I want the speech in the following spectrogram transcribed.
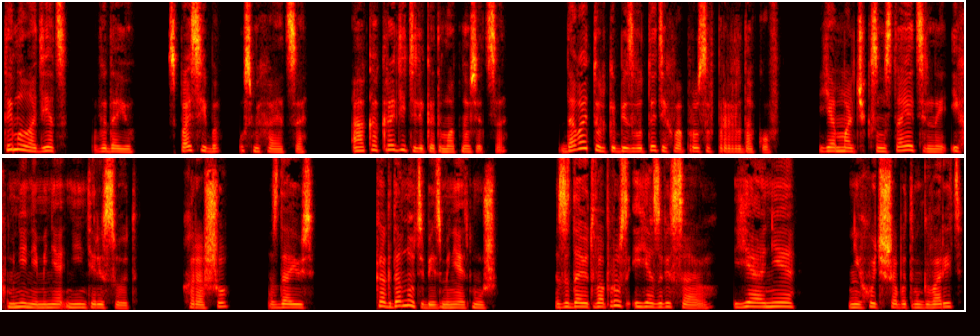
«Ты молодец», — выдаю. «Спасибо», — усмехается. «А как родители к этому относятся?» «Давай только без вот этих вопросов про родаков. Я мальчик самостоятельный, их мнение меня не интересует». «Хорошо», — сдаюсь. «Как давно тебе изменяет муж?» Задают вопрос, и я зависаю. Я не... Не хочешь об этом говорить?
